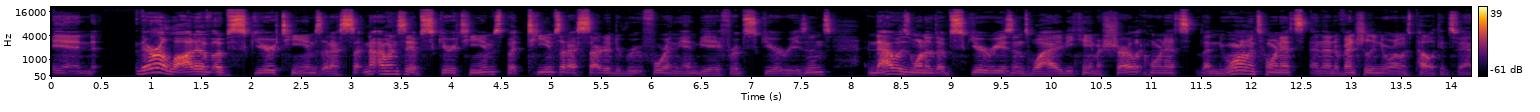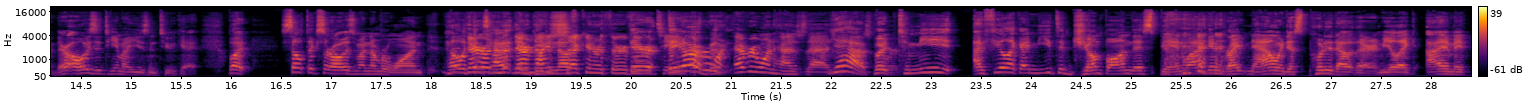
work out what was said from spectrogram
and there are a lot of obscure teams that I. Not, I wouldn't say obscure teams, but teams that I started to root for in the NBA for obscure reasons. And that was one of the obscure reasons why I became a Charlotte Hornets, then New Orleans Hornets, and then eventually New Orleans Pelicans fan. They're always a team I use in 2K. But Celtics are always my number one. Pelicans they're, haven't they're a been nice enough. second or third They're- favorite team. they are, everyone, but- everyone has that. Yeah, but to me, I feel like I need to jump on this bandwagon right now and just put it out there and be like, I am a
